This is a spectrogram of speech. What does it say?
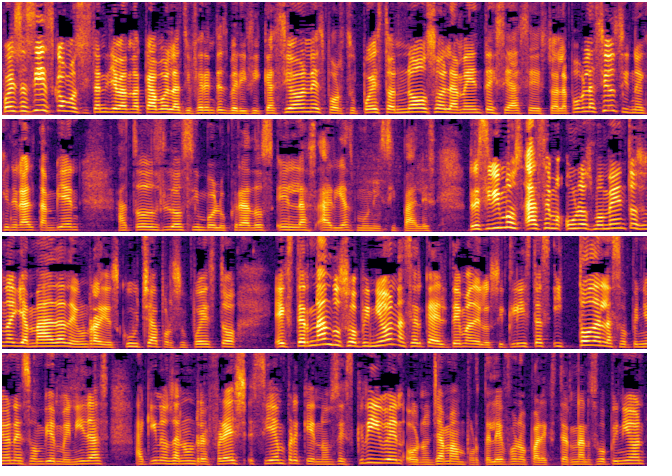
Pues así es como se están llevando a cabo las diferentes verificaciones. Por supuesto, no solamente se hace esto a la población, sino en general también a todos los involucrados en las áreas municipales. Recibimos hace unos momentos una llamada de un radio escucha, por supuesto, externando su opinión acerca del tema de los ciclistas y todas las opiniones son bienvenidas. Aquí nos dan un refresh siempre que nos escriben o nos llaman por teléfono para externar su opinión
